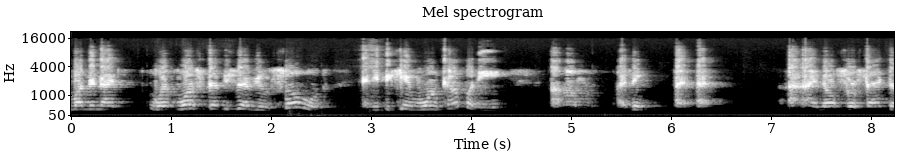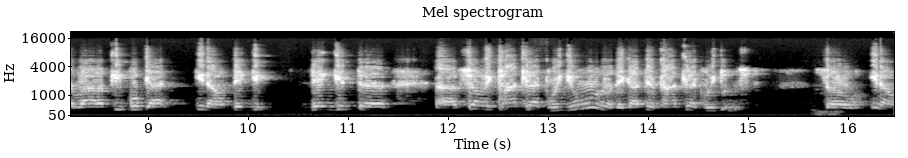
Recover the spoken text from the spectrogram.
Monday Night, once WCW was sold and it became one company, um, I think I, I, I know for a fact a lot of people got, you know, they get didn't get the uh, Sony contract renewal or they got their contract reduced. So you know,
